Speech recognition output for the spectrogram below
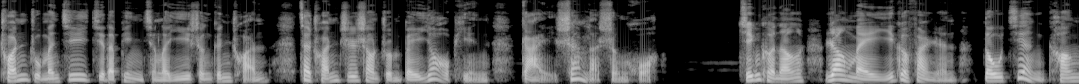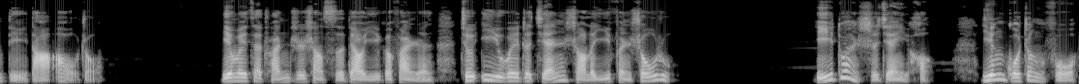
船主们积极的聘请了医生跟船，在船只上准备药品，改善了生活，尽可能让每一个犯人都健康抵达澳洲。因为在船只上死掉一个犯人，就意味着减少了一份收入。一段时间以后，英国政府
